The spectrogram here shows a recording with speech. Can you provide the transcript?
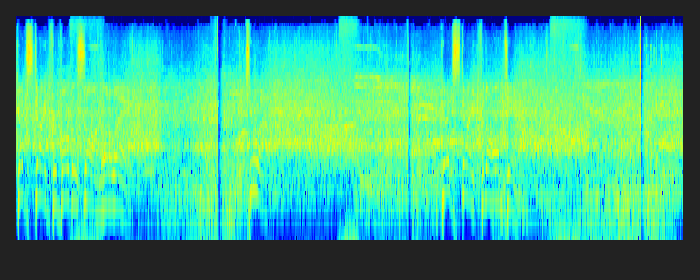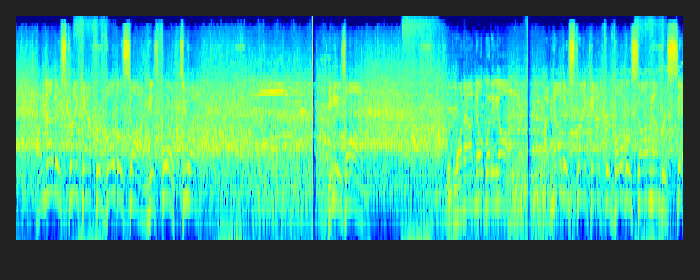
Good start for Vogelsong. One away. Two out. Good start for the home team. Another strikeout for Vogelsong. His fourth. Two out. He is on. With one out, nobody on. Another strikeout for Vogelsong, number six.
